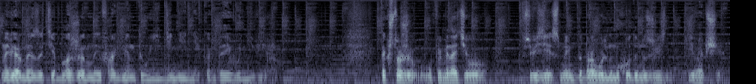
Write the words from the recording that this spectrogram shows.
Наверное, за те блаженные фрагменты уединения, когда его не вижу. Так что же, упоминать его в связи с моим добровольным уходом из жизни и вообще –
